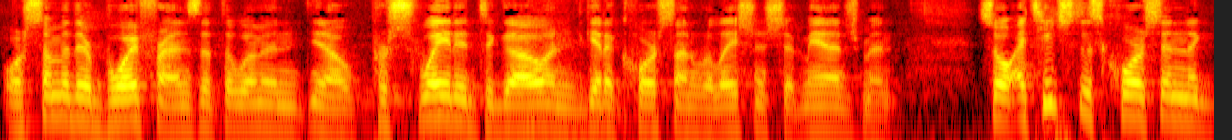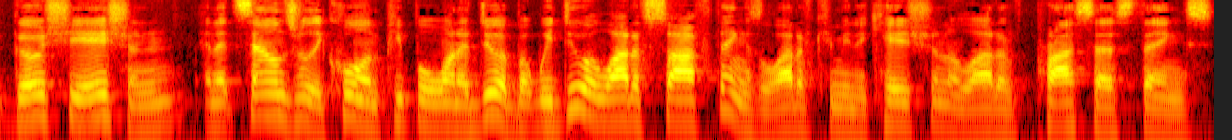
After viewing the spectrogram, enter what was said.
or some of their boyfriends that the women, you know, persuaded to go and get a course on relationship management. So I teach this course in negotiation, and it sounds really cool, and people want to do it. But we do a lot of soft things, a lot of communication, a lot of process things.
